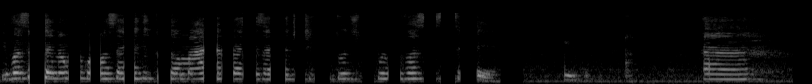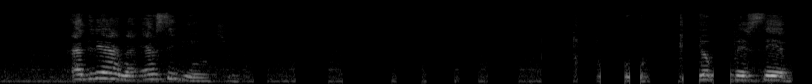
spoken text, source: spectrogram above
E você não consegue tomar as atitudes por você. isso. Ah, Adriana, é o seguinte. O que eu percebo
